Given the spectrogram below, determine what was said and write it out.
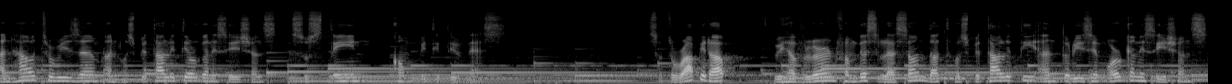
and how tourism and hospitality organizations sustain competitiveness. So, to wrap it up, we have learned from this lesson that hospitality and tourism organizations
